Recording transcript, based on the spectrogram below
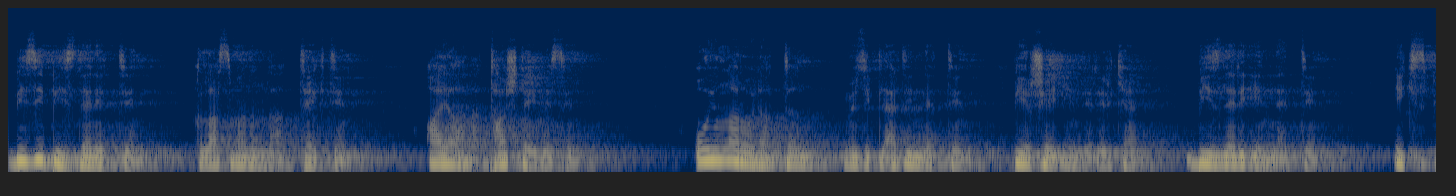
Bizi bizden ettin. Klasmanında tektin ayağına taş değmesin. Oyunlar oynattın, müzikler dinlettin. Bir şey indirirken bizleri inlettin. XP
